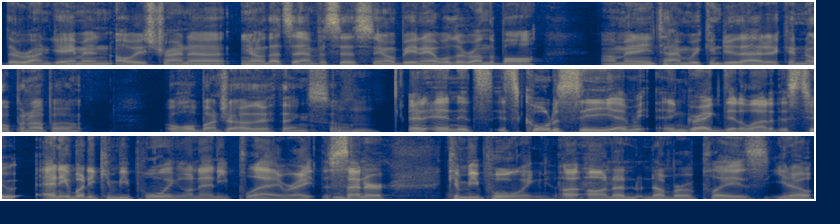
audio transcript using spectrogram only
the run game and always trying to you know that's the emphasis. You know, being able to run the ball. Um, anytime we can do that, it can open up a, a whole bunch of other things. So. And and it's it's cool to see. I mean, and Greg did a lot of this too. Anybody can be pulling on any play, right? The center can be pulling uh, on a number of plays. You know,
